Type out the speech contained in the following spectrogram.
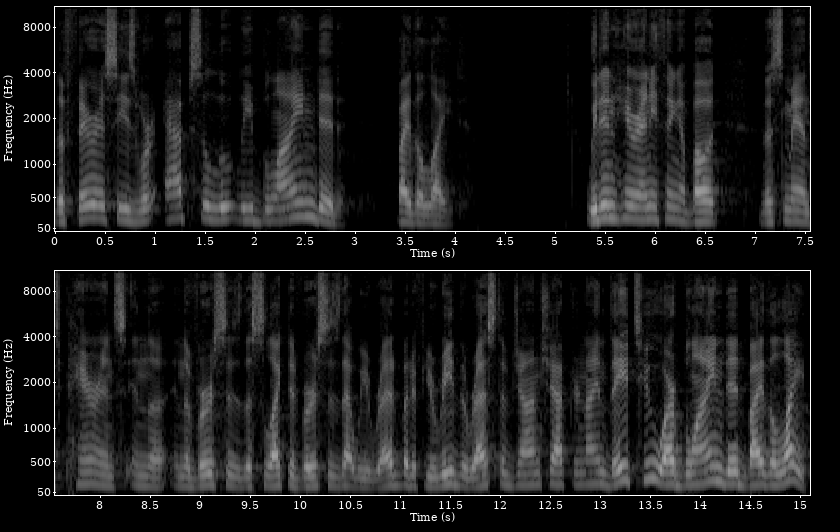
the Pharisees were absolutely blinded by the light. We didn't hear anything about this man's parents in the, in the verses, the selected verses that we read, but if you read the rest of John chapter 9, they too are blinded by the light.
